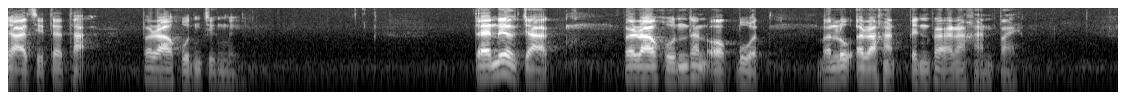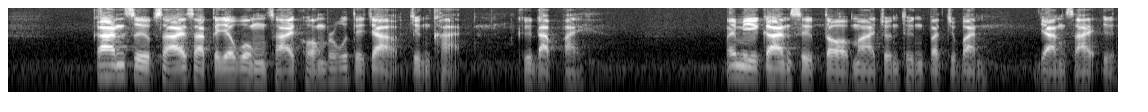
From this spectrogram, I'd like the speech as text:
ชายสิทธัตถะพระราหุลจึงมี แต่เนื่องจากพระราหุลท่านออกบวชบรรลุอรหัตเป็นพระอรหันต์ไป การสืบสายสักยวงศ์สายของพระพุทธเจ้าจึงขาดคือดับไป ไม่มีการสืบต่อมาจนถึงปัจจุบันอย่างสายอื่น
